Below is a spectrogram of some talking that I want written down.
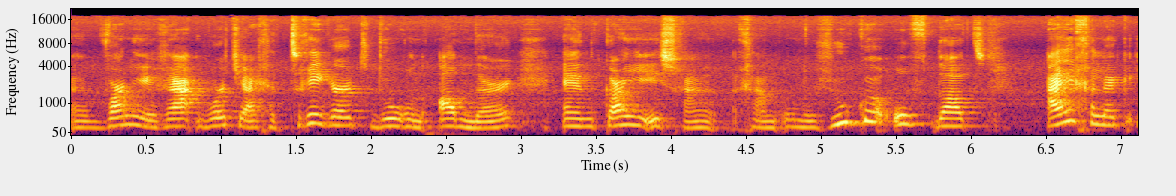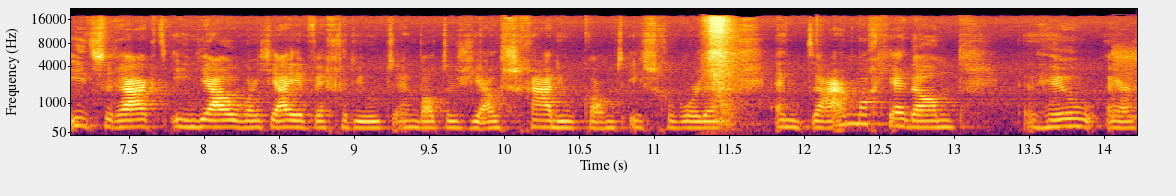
Uh, wanneer word jij getriggerd door een ander? En kan je eens gaan, gaan onderzoeken of dat eigenlijk iets raakt in jou wat jij hebt weggeduwd en wat dus jouw schaduwkant is geworden. En daar mag jij dan heel erg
